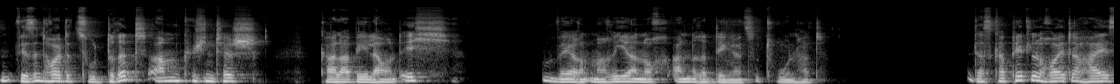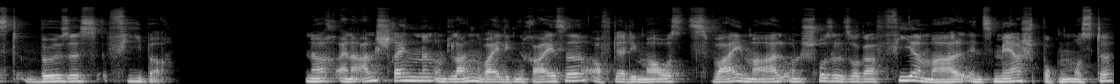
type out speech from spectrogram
Wir sind heute zu dritt am Küchentisch, Carla, Bela und ich, während Maria noch andere Dinge zu tun hat. Das Kapitel heute heißt Böses Fieber. Nach einer anstrengenden und langweiligen Reise, auf der die Maus zweimal und Schussel sogar viermal ins Meer spucken musste,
